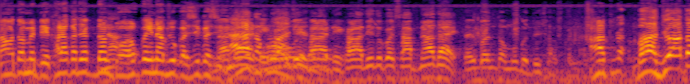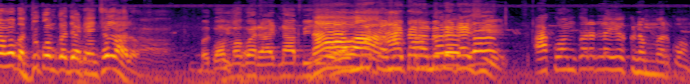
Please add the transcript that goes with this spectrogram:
ના તો અમે દેખાડા કરી એકદમ ધોળ કઈ નાખજો ઘસી ઘસી. ના કપડું હાલશે. ઠેકાણા ઠેકાણાથી તો કોઈ સાફ ના થાય. તો બંધ તો હું બધું સાફ કરી નાખીશ. હા બસ જો આ તો હું બધું કોમ કરી દે ટેન્શન ના લો. હા. કોઈ રાડ ના આપી અમે બેઠા છીએ. આ કોમ કરો એટલે એક નંબર કોમ.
